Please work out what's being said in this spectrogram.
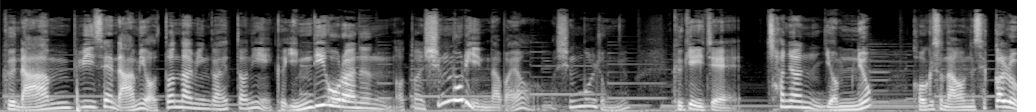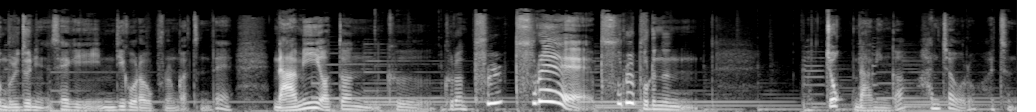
그 남빛의 남이 어떤 남인가 했더니 그 인디고라는 어떤 식물이 있나 봐요. 식물 종류. 그게 이제 천연 염료 거기서 나오는 색깔로 물들인 색이 인디고라고 부르는 것 같은데 남이 어떤 그 그런 풀 풀에 풀을 부르는 쪽 남인가 한자어로 하여튼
